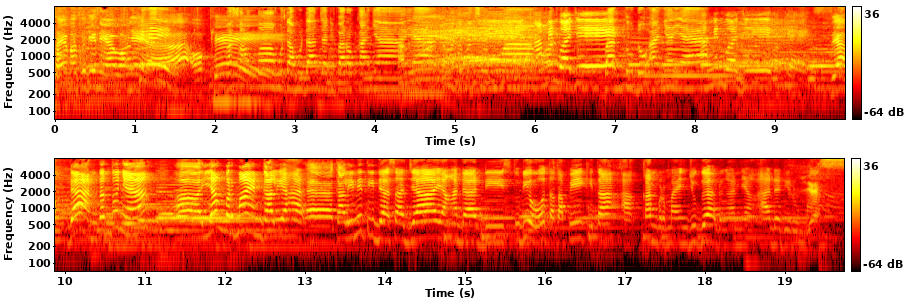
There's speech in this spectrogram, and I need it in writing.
saya masukin ya uangnya ya. Oke. Masya Allah, mudah-mudahan jadi barokahnya ya Amin. teman-teman semua. Amin Bu Haji. Bantu doanya ya. Amin Bu Haji. Oke. Siap. Dan tentunya eh, yang bermain kali eh, kali ini tidak saja yang ada di studio, tetapi kita akan bermain juga dengan yang ada di rumah. Yes.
